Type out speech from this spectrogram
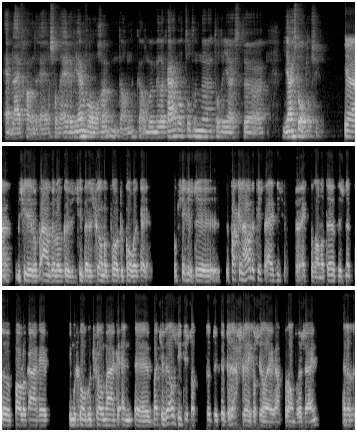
En blijf gewoon de regels van de RIVM volgen, dan komen we met elkaar wel tot een, tot een juiste, juiste oplossing. Ja, misschien even op aanvullen ook je ziet bij de schoonmaakprotocollen. op zich is de, de vakinhoudelijk is het eigenlijk niet zo echt veranderd. Het is net uh, Paul ook aangeeft, je moet gewoon goed schoonmaken. En wat je wel ziet is dat, dat de gedragsregels heel erg aan het veranderen zijn. En dat,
